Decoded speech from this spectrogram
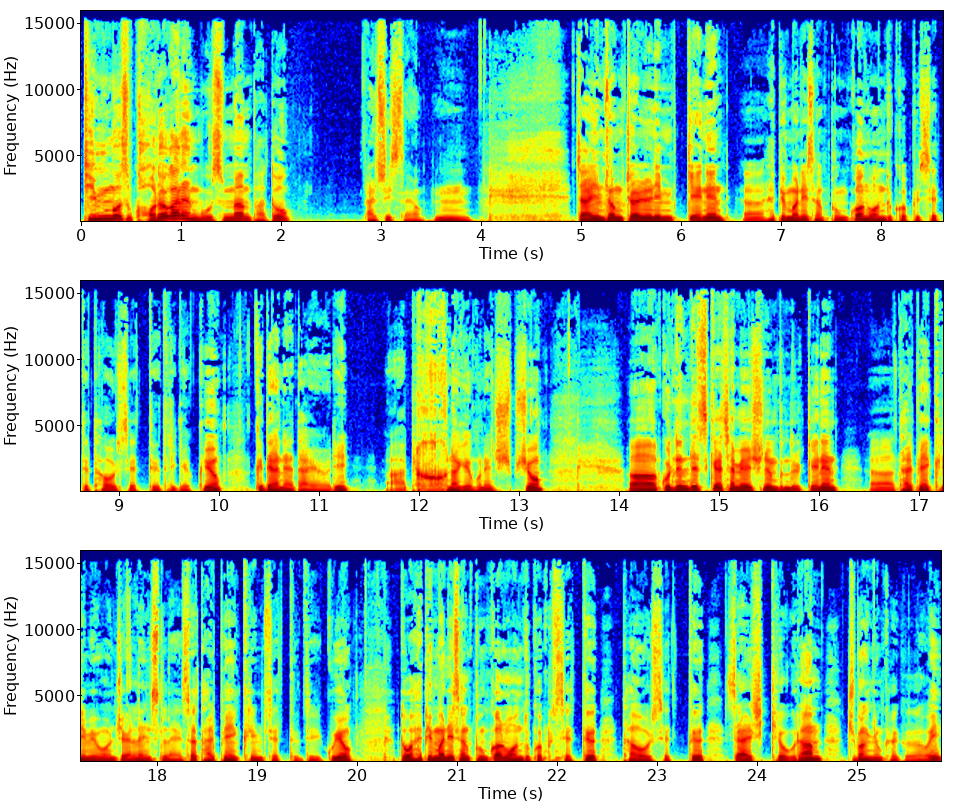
뒷모습 걸어가는 모습만 봐도 알 수 있어요. 음. 자, 임성철님께는 어, 해피머니 상품권, 원두커피 세트, 타월 세트 드리겠고요. 그대 안의 다이어리 아, 편하게 보내주십시오. 어, 골든디스크에 참여해주시는 분들께는 어, 달팽이 크림의 원조 엘렌슬라에서 달팽이 크림 세트 드리고요. 또 해피머니 상품권 원두커피 세트, 타월 세트, 쌀 10kg, 주방용 칼과 가위,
